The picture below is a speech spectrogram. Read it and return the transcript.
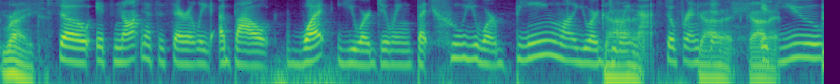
Right. So it's not necessarily about what you are doing, but who you are being while you are doing it. that. So for instance, it. Got if it. you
